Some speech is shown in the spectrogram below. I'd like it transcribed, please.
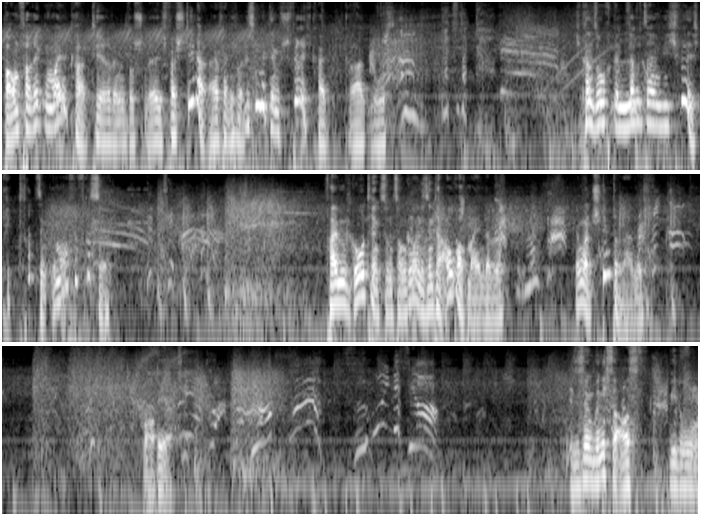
Warum verrecken meine Charaktere denn so schnell? Ich verstehe das einfach nicht. Was ist denn mit dem Schwierigkeitsgrad los? Ich kann so hoch gelevelt sein, wie ich will. Ich krieg trotzdem immer auf die Fresse. Vor allem Gotenks und Son Gohan, die sind ja auch auf meinem Level. Irgendwann stimmt doch gar nicht. Boah, wir. Es ist irgendwie nicht so aus, wie du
